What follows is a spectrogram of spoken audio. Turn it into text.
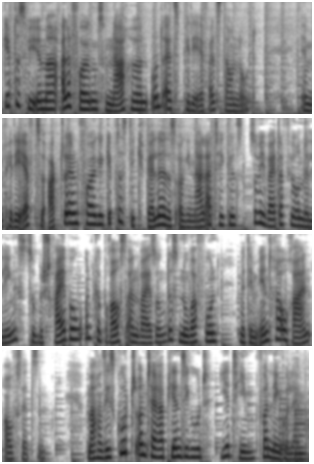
gibt es wie immer alle Folgen zum Nachhören und als PDF als Download. Im PDF zur aktuellen Folge gibt es die Quelle des Originalartikels sowie weiterführende Links zur Beschreibung und Gebrauchsanweisung des Novaphone mit dem intraoralen Aufsetzen. Machen Sie es gut und therapieren Sie gut, Ihr Team von Lingolab.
